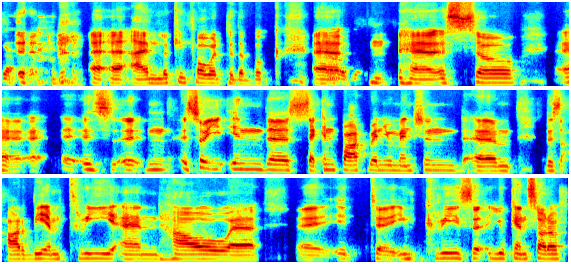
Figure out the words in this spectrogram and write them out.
Yes. I'm looking forward to the book. Oh, so, is so in the second part when you mentioned um, this RBM3 and how it increase, you can sort of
